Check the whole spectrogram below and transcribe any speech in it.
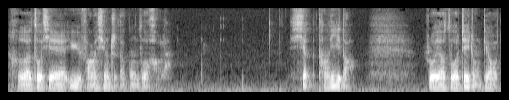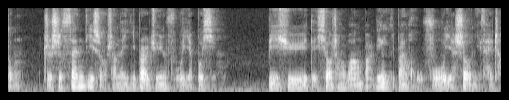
和做些预防性质的工作。好了，向唐毅道：“若要做这种调动，只是三弟手上的一半军服也不行，必须得孝成王把另一半虎符也授你才成。”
